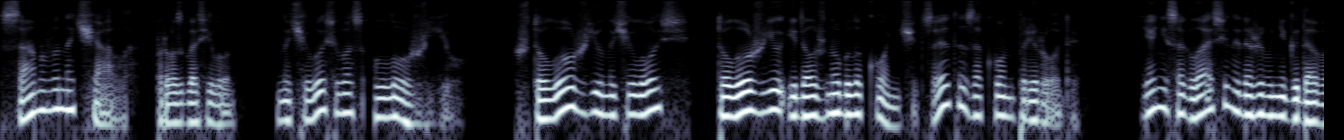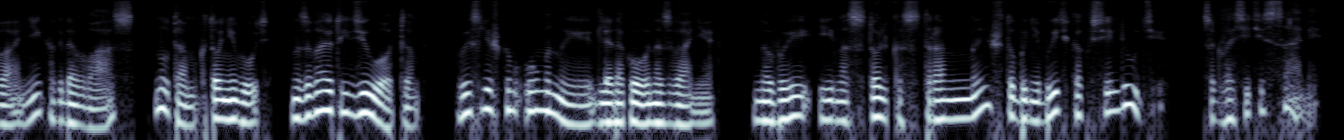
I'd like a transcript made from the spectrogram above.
«С самого начала», — провозгласил он, — «началось у вас ложью». Что ложью началось, то ложью и должно было кончиться. Это закон природы. Я не согласен и даже в негодовании, когда вас, ну там кто-нибудь, называют идиотом. Вы слишком умны для такого названия, но вы и настолько странны, чтобы не быть, как все люди. Согласитесь сами.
